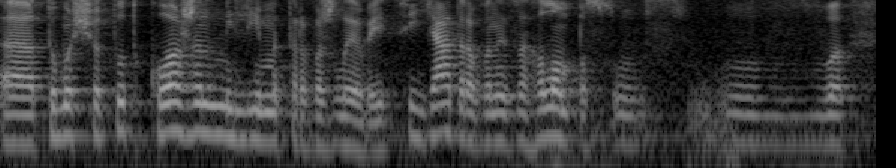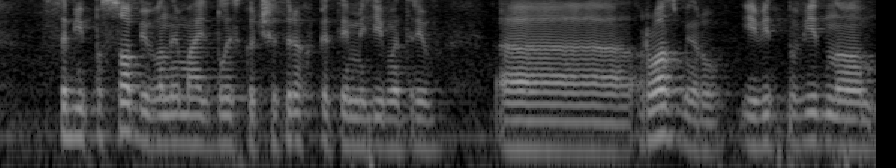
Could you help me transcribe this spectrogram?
е, тому що тут кожен міліметр важливий. Ці ядра вони загалом по самі по собі вони мають близько 4-5 міліметрів розміру, і відповідно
